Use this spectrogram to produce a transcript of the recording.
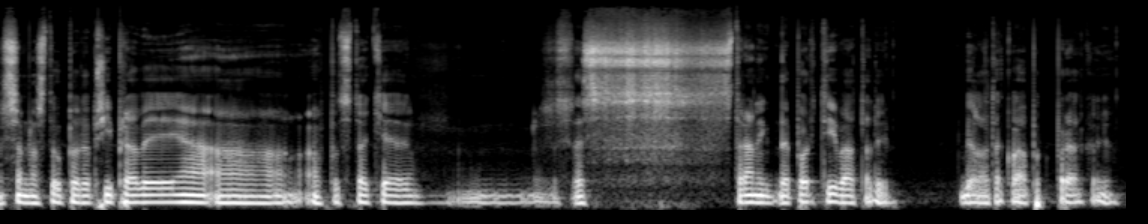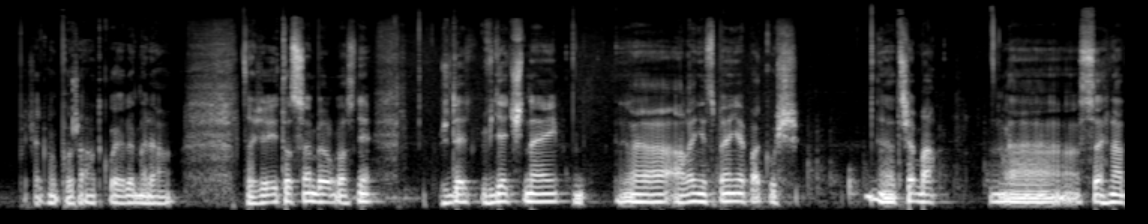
jsem nastoupil do přípravy a, a, a v podstatě ze strany Deportiva tady byla taková podpora, jako, všechno pořádku, jedeme dál. Takže i to jsem byl vlastně vždy vděčný, ale nicméně pak už třeba sehnat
